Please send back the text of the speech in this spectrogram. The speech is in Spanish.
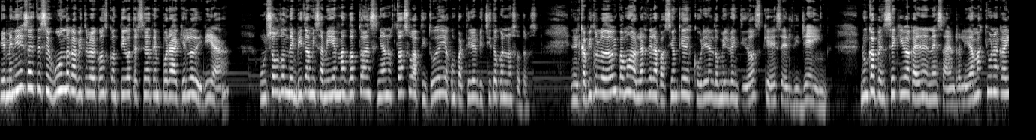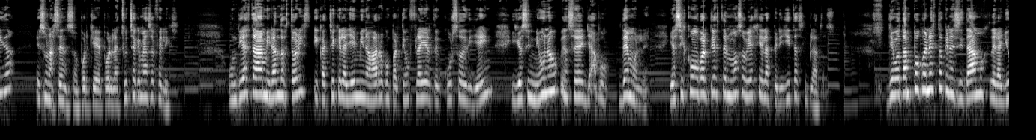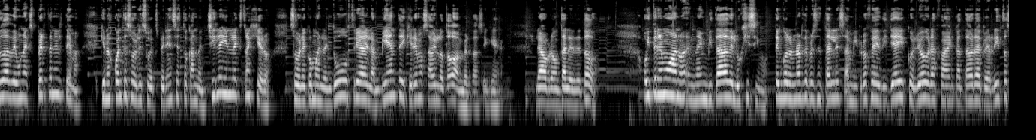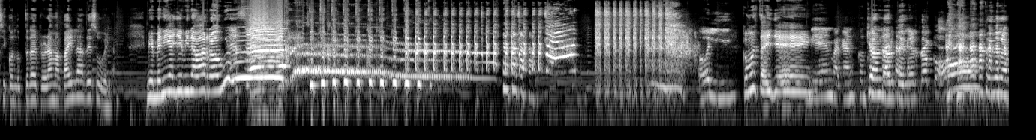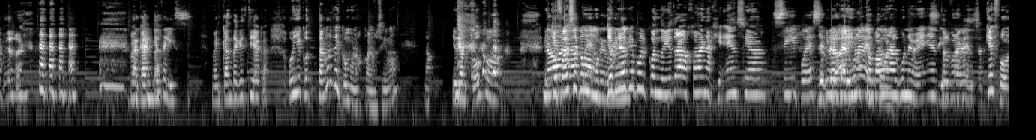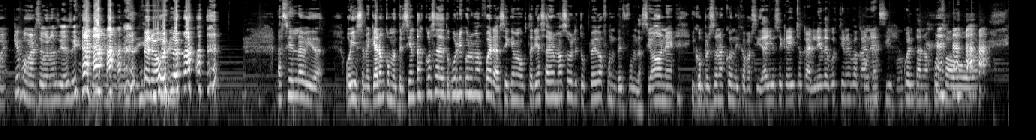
Bienvenidos a este segundo capítulo de Cons Contigo, tercera temporada. ¿Quién lo diría? Un show donde invito a mis amigas más doctos a enseñarnos todas sus aptitudes y a compartir el bichito con nosotros. En el capítulo de hoy vamos a hablar de la pasión que descubrí en el 2022, que es el DJing. Nunca pensé que iba a caer en esa. En realidad, más que una caída, es un ascenso, porque por la chucha que me hace feliz. Un día estaba mirando stories y caché que la Jamie Navarro compartió un flyer del curso de DJing y yo sin ni uno pensé, ya po, démosle. Y así es como partió este hermoso viaje de las perillitas y platos. Llevo tan poco en esto que necesitábamos de la ayuda de una experta en el tema, que nos cuente sobre sus experiencias tocando en Chile y en el extranjero, sobre cómo es la industria, el ambiente y queremos saberlo todo en verdad, así que le vamos a preguntarles de todo. Hoy tenemos a una invitada de lujísimo. Tengo el honor de presentarles a mi profe de DJ, coreógrafa, encantadora de perritos y conductora del programa Baila de Súbela. Bienvenida Jamie Navarro. ¡Woo! ¿Cómo estás, Jay? Bien, bacán. Qué contenta honor de estar tenerte acá. Oh, estoy de la perra. Me Bacán, encanta. yo feliz. Me encanta que esté acá. Oye, ¿te acuerdas de cómo nos conocimos? No. Yo tampoco. No, es que fue no como. acuerdo, yo creo que por cuando yo trabajaba en agencia. Sí, puede ser. Yo creo que ahí nos evento. topamos en algún evento. Sí, alguna evento. Qué fome. Qué fome haberse conocido así. Sí, sí. Pero bueno. así es la vida. Oye, se me quedaron como 300 cosas de tu currículum afuera, así que me gustaría saber más sobre tus pegas de fundaciones y con personas con discapacidad. Yo sé que hay hecho caleta de cuestiones bacanas. sí. Cuéntanos, por favor.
